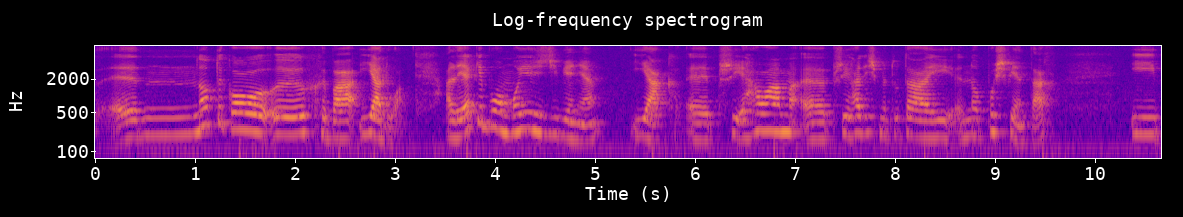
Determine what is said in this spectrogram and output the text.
yy, no tylko yy, chyba jadła. Ale jakie było moje zdziwienie, jak przyjechałam, przyjechaliśmy tutaj no, po świętach i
